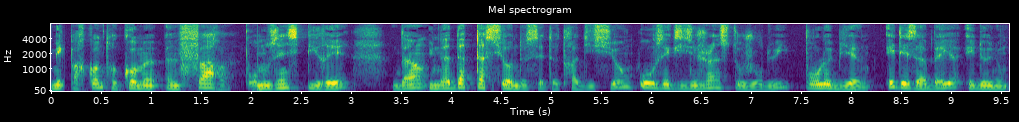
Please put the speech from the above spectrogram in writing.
mais par contre comme un phare pour nous inspirer dans une adaptation de cette tradition aux exigences d'aujourd'hui pour le bien et des abeilles et de nous.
